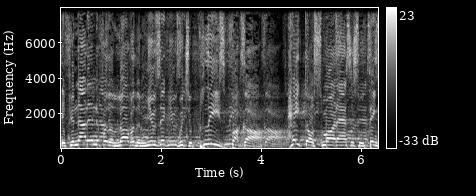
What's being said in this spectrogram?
If you're not in it for the love of the music, would you please fuck off? Hate those smartasses who think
